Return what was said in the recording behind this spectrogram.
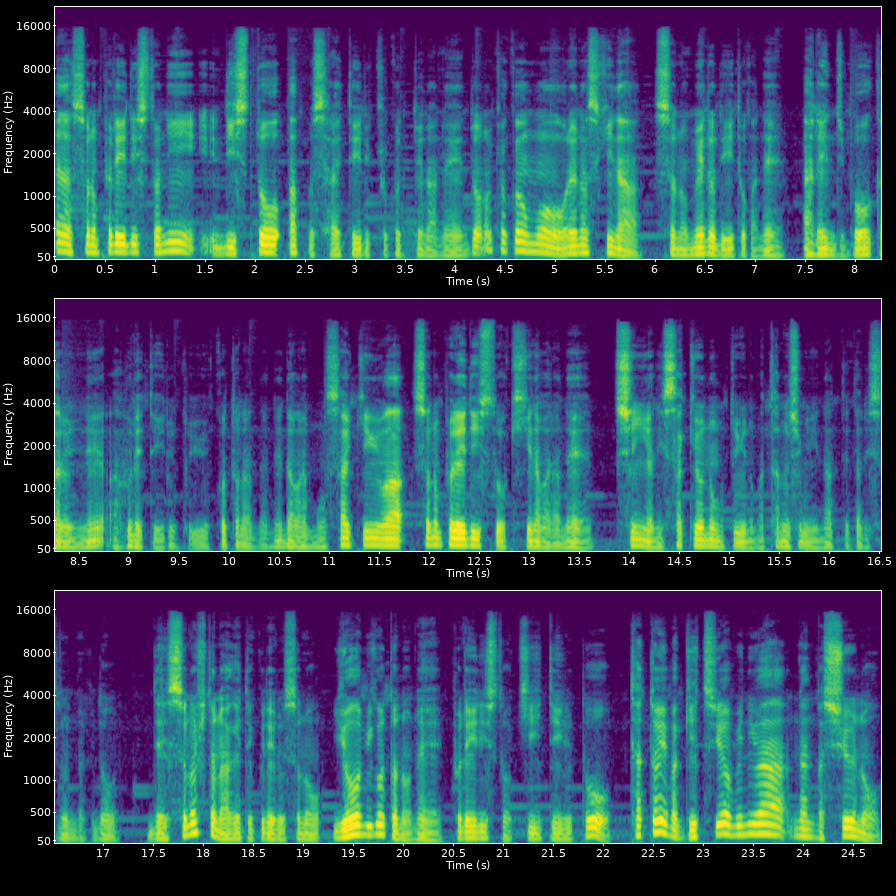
ただそのプレイリストにリストアップされている曲っていうのはね、どの曲ももう俺の好きなそのメロディーとかね、アレンジ、ボーカルにね、溢れているということなんだよね。だからもう最近はそのプレイリストを聴きながらね、深夜に酒を飲むというのが楽しみになってたりするんだけど、で、その人の上げてくれるその曜日ごとのね、プレイリストを聞いていると、例えば月曜日にはなんか週の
